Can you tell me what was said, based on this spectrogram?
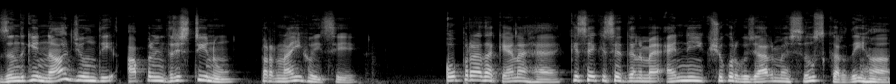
ਜ਼ਿੰਦਗੀ ਨਾ ਜਿਉਣ ਦੀ ਆਪਣੀ ਦ੍ਰਿਸ਼ਟੀ ਨੂੰ ਪਰਨਾਈ ਹੋਈ ਸੀ। ਓਪਰਾ ਦਾ ਕਹਿਣਾ ਹੈ ਕਿਸੇ ਕਿਸੇ ਦਿਨ ਮੈਂ ਇੰਨੀ ਸ਼ੁਕਰਗੁਜ਼ਾਰ ਮਹਿਸੂਸ ਕਰਦੀ ਹਾਂ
